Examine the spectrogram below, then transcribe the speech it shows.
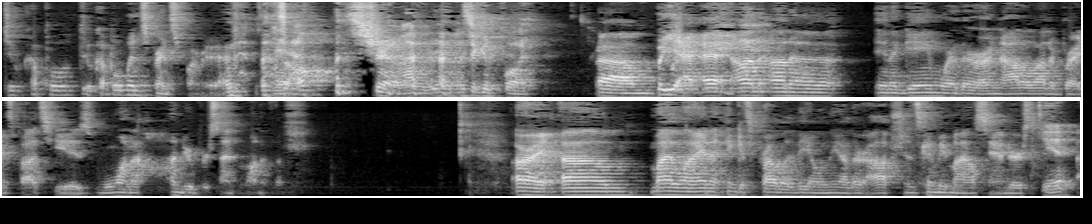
do a couple do a couple wind sprints for me, man. That's Yeah. all. That's true. Mean, that's a good point. Um, but yeah, uh, on on a in a game where there are not a lot of bright spots, he is one hundred percent one of them. All right, um, my line. I think it's probably the only other option. It's going to be Miles Sanders. Yep.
